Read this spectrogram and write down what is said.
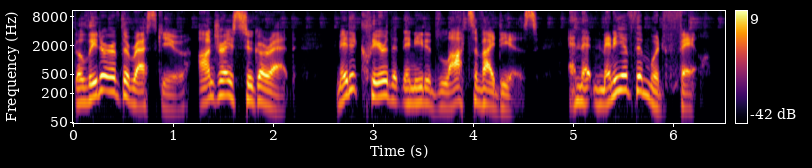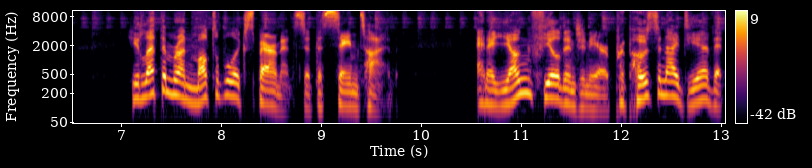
The leader of the rescue, Andre Sougarret, made it clear that they needed lots of ideas and that many of them would fail. He let them run multiple experiments at the same time. And a young field engineer proposed an idea that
